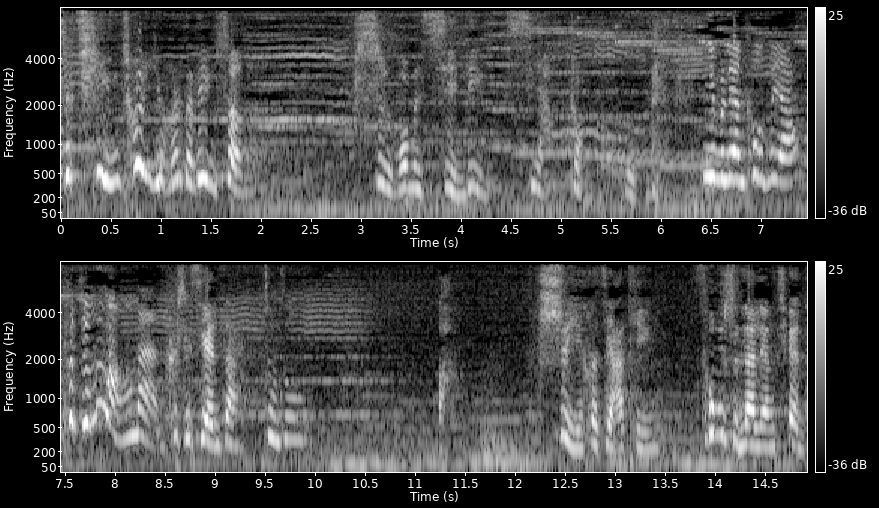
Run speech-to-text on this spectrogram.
这清纯悦耳的铃声是我们心灵相撞的活力。你们两口子呀，可真浪漫。可是现在，正宗，啊，事业和家庭总是难两全的。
